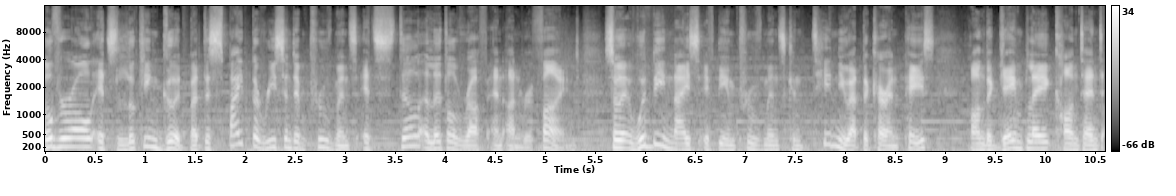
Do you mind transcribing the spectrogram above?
Overall, it's looking good, but despite the recent improvements, it's still a little rough and unrefined, so it would be nice if the improvements continue at the current pace on the gameplay, content,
